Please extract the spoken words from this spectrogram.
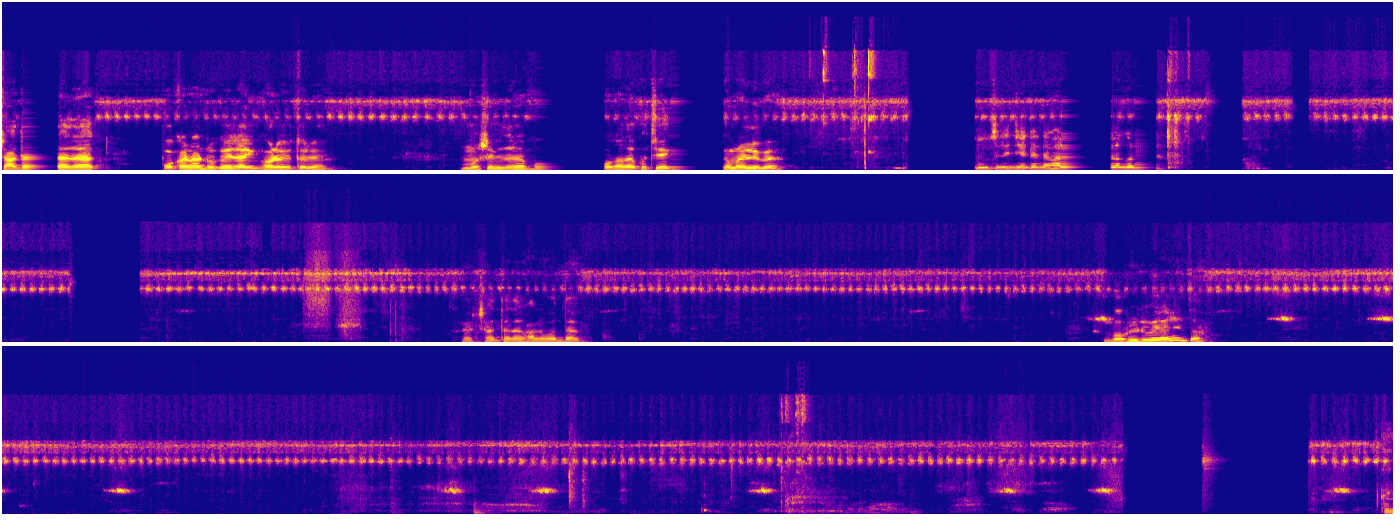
চাঁদা দেখ পোকা না ঢুকে যায় ঘরের ভিতরে। মশার ভিতরে পোকা দেখ কুচিয়ে কামড়ে নিবে? মুসলি জেকে দে ভালো করে। চাঁদ দাদা ভালো করে দেখ। বকরি ডুবে যায়নি তো?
